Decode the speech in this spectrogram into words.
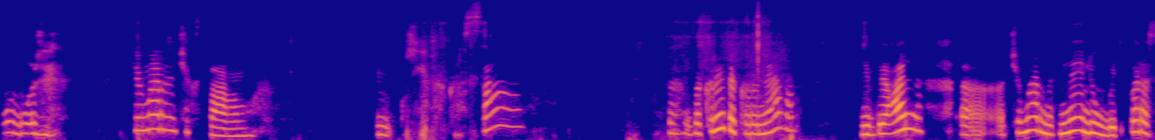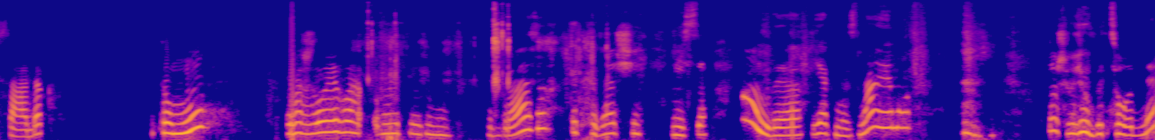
О Боже, чимерничок ставимо. Боже, яка краса. Це закрита коренева. Ідеально. Е, Чимерник не любить пересадок, тому важливо знайти йому одразу підходяще місце. Але, як ми знаємо, хто ж любить то одне,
